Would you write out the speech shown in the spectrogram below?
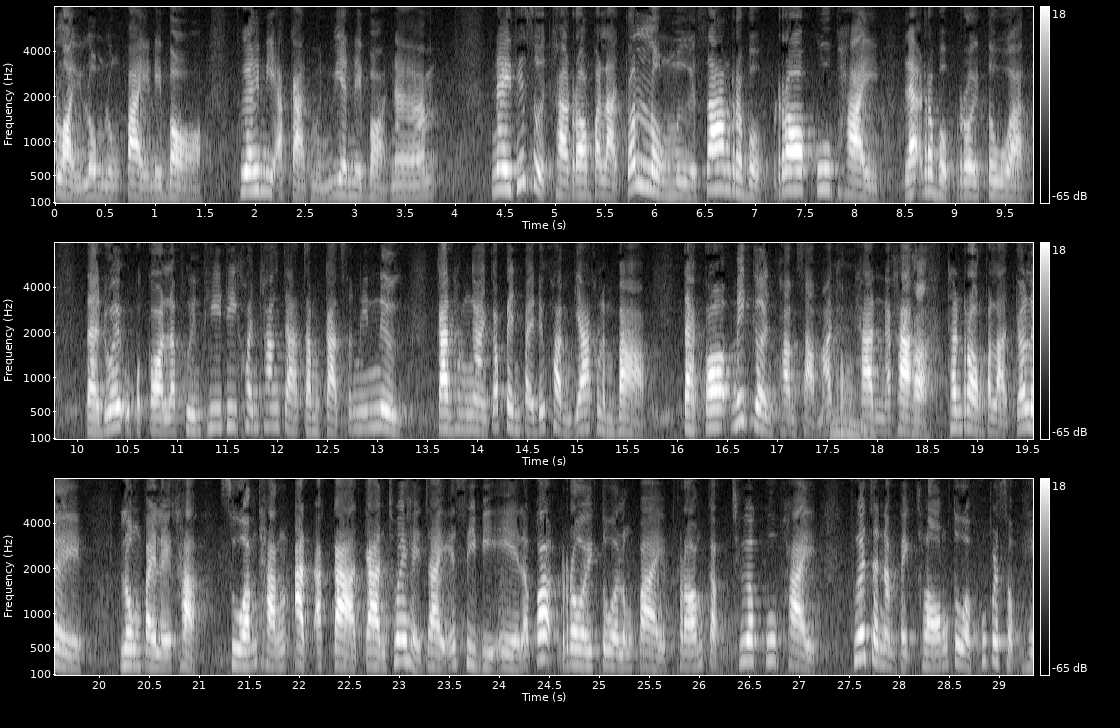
ปล่อยลมลงไปในบ่อ เพื่อให้มีอากาศหมุนเวียนในบ่อน้ำในที่สุดค่ะรองปลัดก็ลงมือสร้างระบบรอกกู้ภัย และระบบโรยตัว แต่ด้วยอุปกรณ์และพื้นที่ที่ค่อนข้างจะจำกัดสักนิดหนึ่งการทำงานก็เป็นไปด้วยความยากลำบาก แต่ก็ไม่เกินความสามารถของท่านนะคะค่ะท่านรองปลัดก็เลย ลงไปเลยค่ะ สวมถังอัดอากาศการช่วยหายใจ SCBA แล้วก็โรยตัวลงไป พร้อมกับเชือกกู้ภัย เพื่อจะนำไปคล้องตัวผู้ประสบเห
